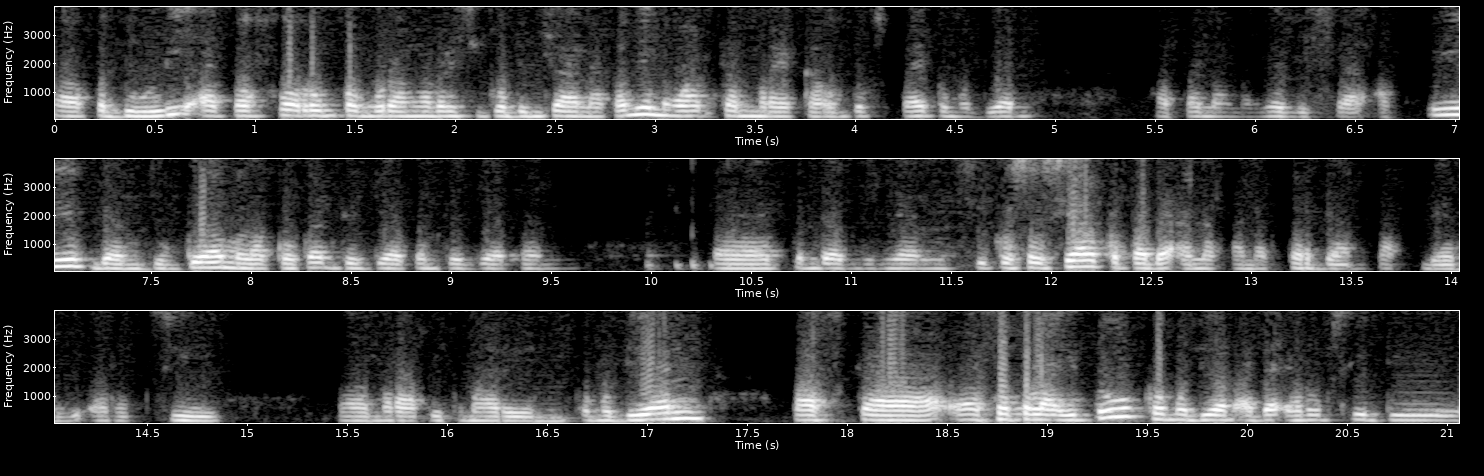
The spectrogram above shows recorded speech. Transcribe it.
uh, peduli atau forum pengurangan risiko bencana kami menguatkan mereka untuk supaya kemudian apa namanya bisa aktif dan juga melakukan kegiatan-kegiatan uh, pendampingan psikososial kepada anak-anak terdampak dari erupsi uh, Merapi kemarin. Kemudian pasca uh, setelah itu kemudian ada erupsi di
